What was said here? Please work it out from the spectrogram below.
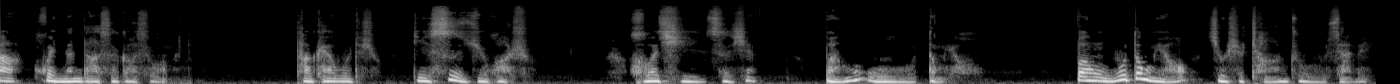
啊，慧能大师告诉我们，他开悟的时候，第四句话说。何其自信，本无动摇。本无动摇，就是常住三昧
